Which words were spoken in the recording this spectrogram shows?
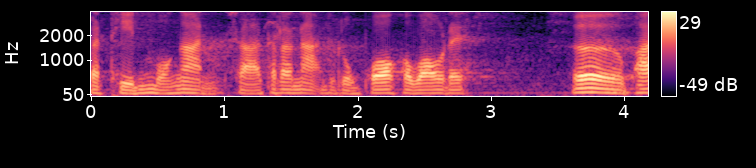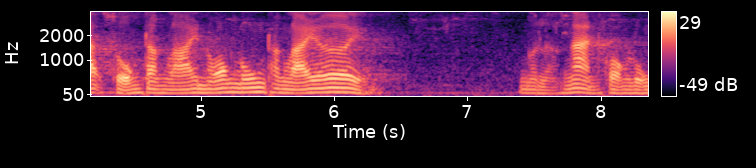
กระถินหมองาน สาธารณะหลวงพ่อเขาเว้าได้เออ พระสงฆ์ทั้งหลายน้องนุ้งทั้งหลายเอ้ยเงินละงานของหลวง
